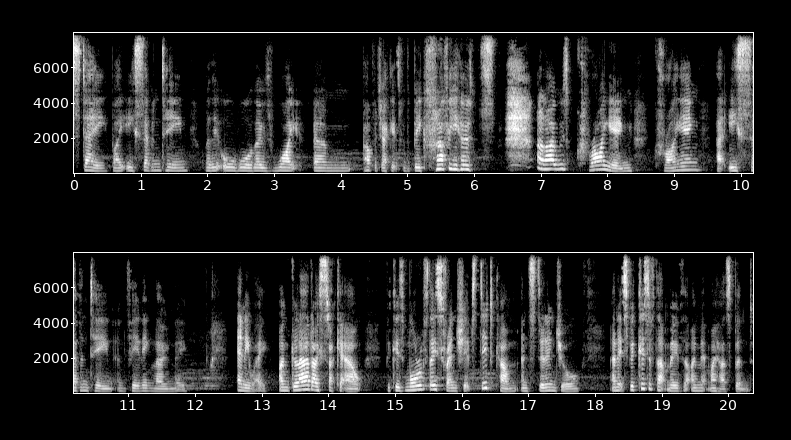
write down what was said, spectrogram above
Stay by E17, where they all wore those white um, puffer jackets with the big fluffy hoods? And I was crying, crying at E17 and feeling lonely. Anyway, I'm glad I stuck it out because more of those friendships did come and still endure. And it's because of that move that I met my husband.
